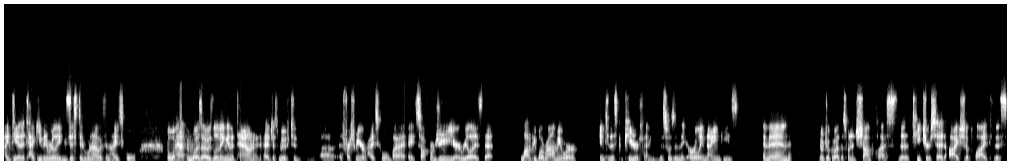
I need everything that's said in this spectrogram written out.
idea that tech even really existed when I was in high school. But what happened was I was living in a town and I had just moved to uh, a freshman year of high school. And by sophomore junior year, I realized that a lot of people around me were into this computer thing. This was in the early 90s. And then no joke about this one in shop class the teacher said i should apply to this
